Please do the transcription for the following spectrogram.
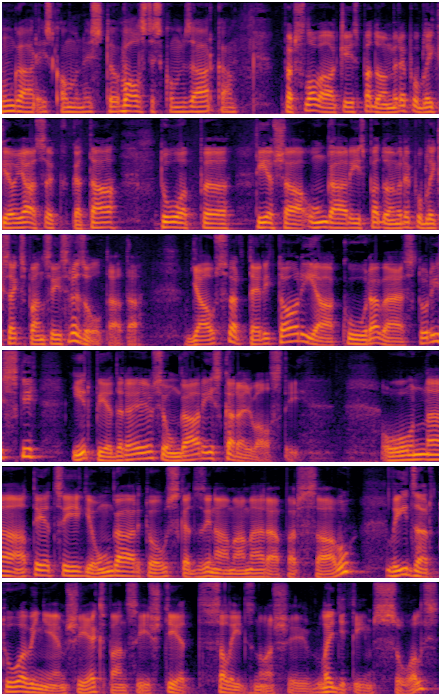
Ungārijas komunistu valstiskuma zārkām. Par Slovākijas padomu republiku jau jāsaka, ka tā top eh, tiešā Ungārijas padomu republikas ekspansijas rezultātā. Jāuzsver teritorijā, kura vēsturiski ir piederējusi Ungārijas karaļvalstī un attiecīgi Ungāri to uzskata zināmā mērā par savu. Līdz ar to viņiem šī ekspansija šķiet salīdzinoši leģitīms solis.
